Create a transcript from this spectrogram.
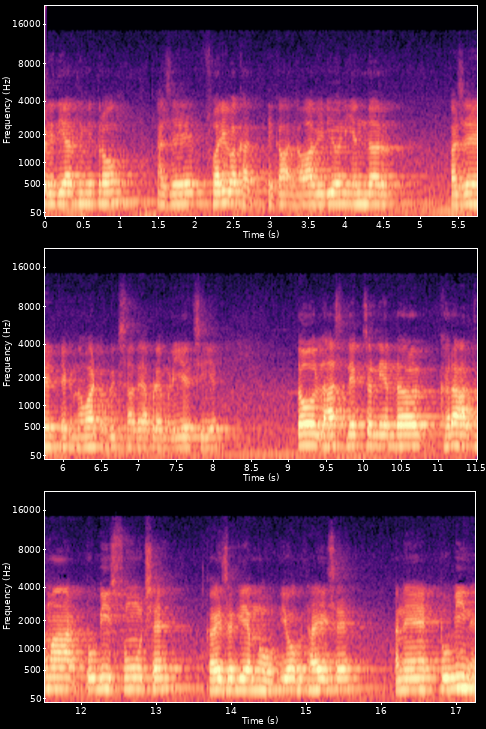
વિદ્યાર્થી મિત્રો. આજે ફરી વખત એક નવા વિડીયોની અંદર આજે એક નવા ટોપિક સાથે આપણે મળીએ છીએ. તો લાસ્ટ લેક્ચરની અંદર ખરા અર્થમાં ટુ બી શું છે? કઈ જગ્યાએ એમનો ઉપયોગ થાય છે? અને ટુ બીને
